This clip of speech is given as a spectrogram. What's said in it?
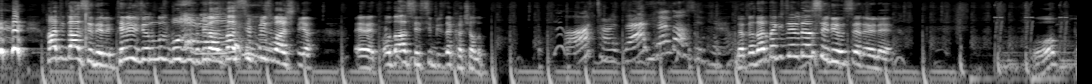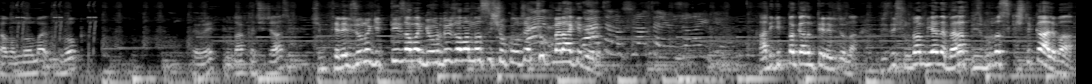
Hadi dans edelim. Televizyonumuz bozuldu. Birazdan sürpriz başlıyor. Evet, o dans sesi biz de kaçalım. Aa Tarzan. Güzel dans ediyor. Ne kadar da güzel dans ediyorsun sen öyle. Hop tamam normal drop. Evet buradan kaçacağız. Şimdi televizyona gittiği zaman gördüğü zaman nasıl şok olacak çok merak ediyorum. Zaten o şu an televizyona gidiyor. Hadi git bakalım televizyona. Biz de şuradan bir yerde Berat biz burada sıkıştık galiba.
